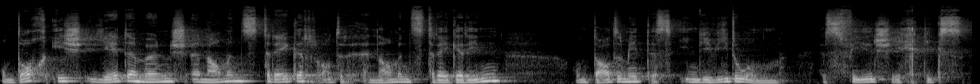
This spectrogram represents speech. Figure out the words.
Und doch ist jeder Mensch ein Namensträger oder eine Namensträgerin und damit ein Individuum, ein vielschichtiges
